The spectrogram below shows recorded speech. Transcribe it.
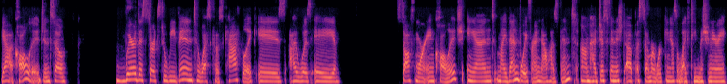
yeah, college. And so where this starts to weave into West Coast Catholic is I was a sophomore in college, and my then boyfriend, now husband, um, had just finished up a summer working as a Life Teen missionary.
